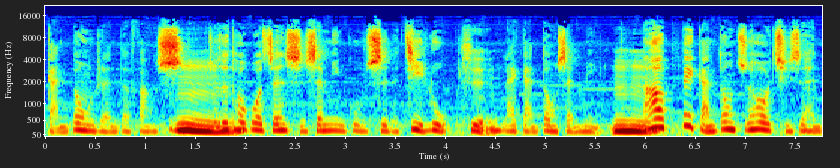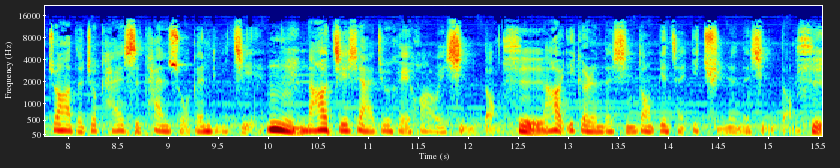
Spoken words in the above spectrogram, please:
感动人的方式，嗯就是透过真实生命故事的记录是，来感动生命。嗯，然后被感动之后，其实很重要的就开始探索跟理解，嗯，然后接下来就可以化为行动，是然，后一个人的行动变成一群人的行动。是，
